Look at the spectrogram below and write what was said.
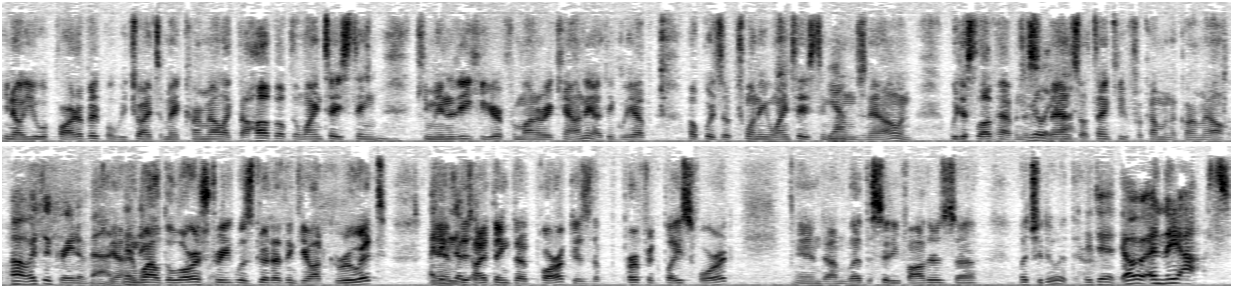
you know, you were part of it, but we tried to make Carmel like the hub of the wine tasting Mm. community here for Monterey County. I think we have upwards of 20 wine tasting Yeah. rooms now, and we just love having It's this really event. fun. So thank you for coming to Carmel. Oh, it's a great event. Yeah, And and while Dolores Street was good, I think you outgrew it. I think and so. I think the park is the perfect place for it. And I'm glad the city fathers uh, let you do it there. They did. Oh, and they asked,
